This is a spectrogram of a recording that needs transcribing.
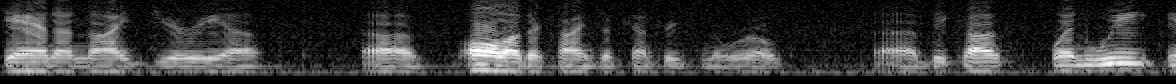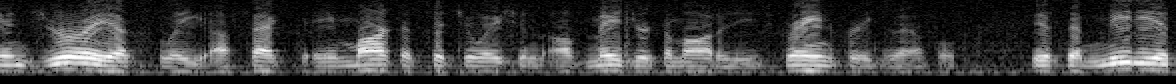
Ghana, Nigeria, uh, all other kinds of countries in the world. Uh, because when we injuriously affect a market situation of major commodities, grain for example, this immediate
